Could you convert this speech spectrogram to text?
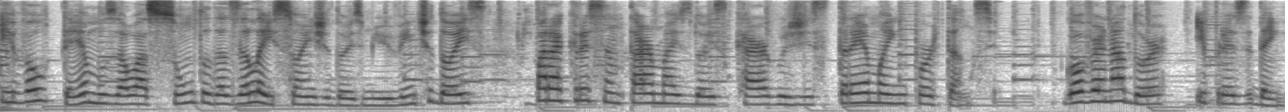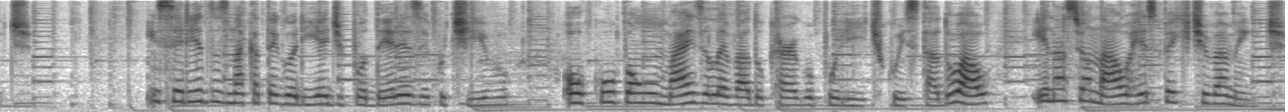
E voltemos ao assunto das eleições de 2022 para acrescentar mais dois cargos de extrema importância: governador e presidente. Inseridos na categoria de poder executivo, ocupam o mais elevado cargo político estadual e nacional, respectivamente.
